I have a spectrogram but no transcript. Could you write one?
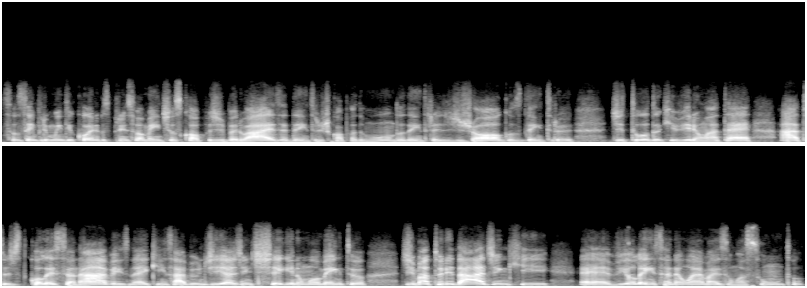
são sempre muito icônicos, principalmente os copos de Budweiser, dentro de Copa do Mundo, dentro de jogos, dentro de tudo, que viram até atos colecionáveis, né? E quem sabe um dia a gente chegue num momento de maturidade em que é, violência não é mais um assunto,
